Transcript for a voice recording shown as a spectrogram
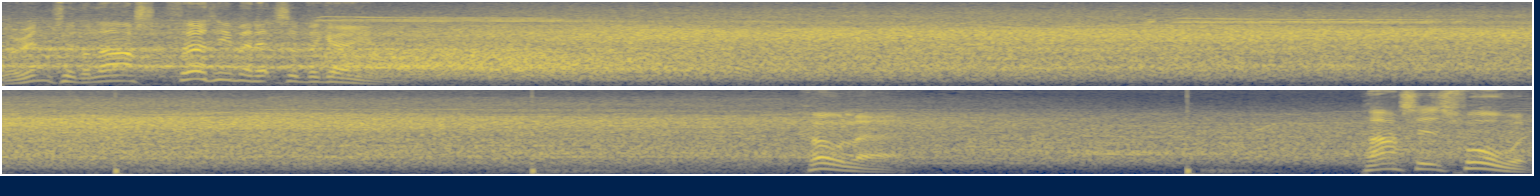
We're into the last 30 minutes of the game. Koller. Passes forward.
